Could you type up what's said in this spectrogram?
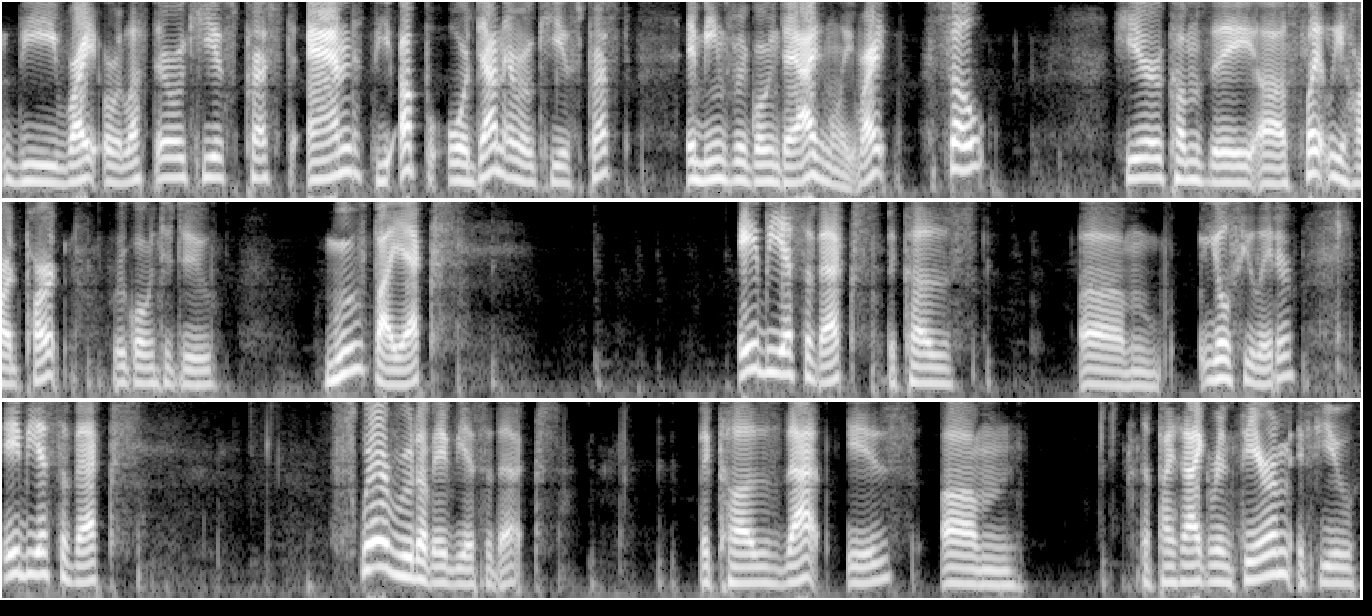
the right or left arrow key is pressed and the up or down arrow key is pressed, it means we're going diagonally, right? So here comes a uh, slightly hard part. We're going to do move by x abs of x, because um, you'll see later, abs of x, square root of abs of x, because that is um, the Pythagorean theorem, if you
